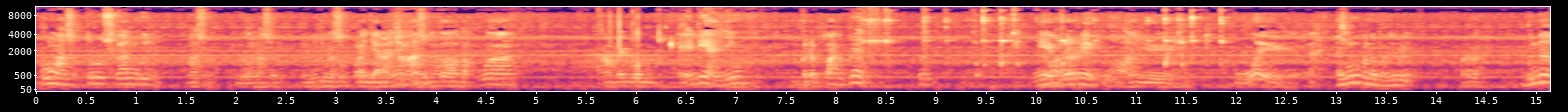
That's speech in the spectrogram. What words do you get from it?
gue masuk terus kan gue masuk bukan masuk ini Masuk masuk pelajarannya masuk masuk ke otak gue sampai gue pede anjing. Ke depan Bret nih bener nih. Wah anjing. Gue. Emang lu pernah belajar gak? pernah. Bener.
